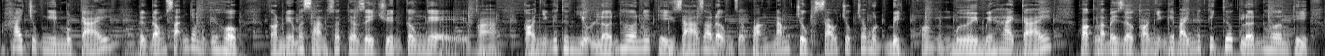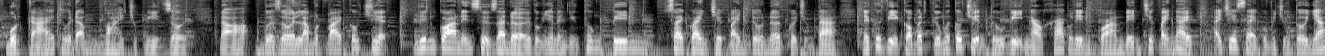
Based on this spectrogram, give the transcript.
20 nghìn một cái được đóng sẵn trong một cái hộp. Còn nếu mà sản xuất theo dây chuyền công nghệ và có những cái thương hiệu lớn hơn ấy thì giá dao động sẽ khoảng 50, 60 cho một bịch khoảng 10, 12 cái. Hoặc là bây giờ có những cái bánh nó kích thước lớn hơn thì một cái thôi đã vài chục nghìn rồi. Đó, vừa rồi là một vài câu chuyện liên quan đến sự ra đời cũng như là những thông tin xoay quanh chiếc bánh donut của chúng ta. Nếu quý vị có bất cứ một câu chuyện thú vị nào khác liên quan đến chiếc bánh này, hãy chia sẻ cùng với chúng tôi nhé.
